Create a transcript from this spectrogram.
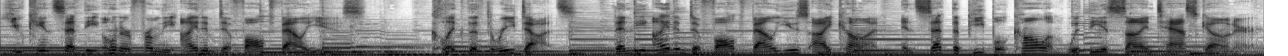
you can set the owner from the item default values. Click the three dots, then the item default values icon and set the people column with the assigned task owner.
